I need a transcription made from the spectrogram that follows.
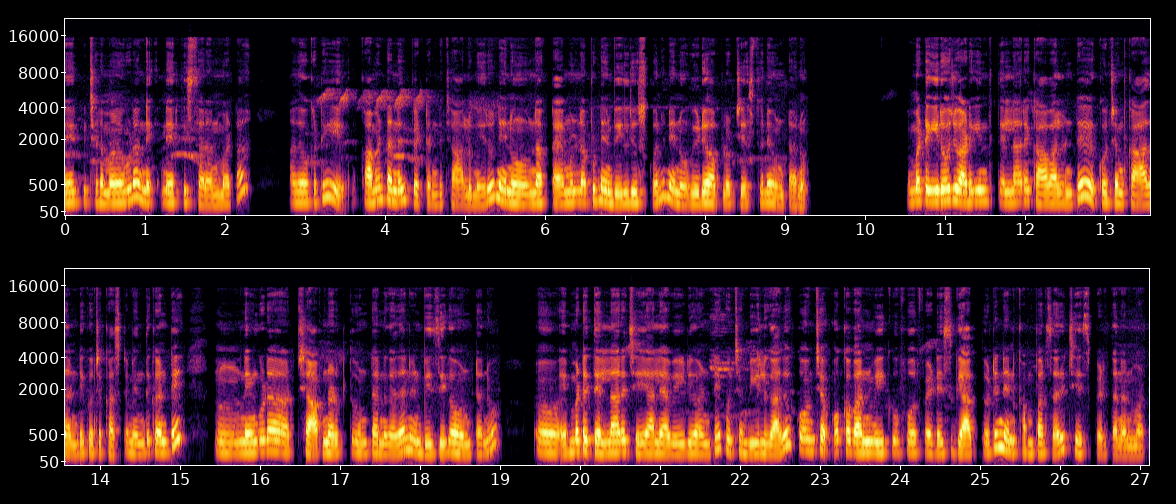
నేర్పించడం అని కూడా నేర్పిస్తాను అనమాట అది ఒకటి కామెంట్ అనేది పెట్టండి చాలు మీరు. నేను నాకు టైం ఉన్నప్పుడు నేను వీలు చూసుకొని నేను వీడియో అప్లోడ్ చేస్తూనే ఉంటాను. ఏమంటే ఈరోజు అడిగింది తెల్లారే కావాలంటే కొంచెం కాదండి కొంచెం కష్టం. ఎందుకంటే నేను కూడా షాప్ నడుపుతూ ఉంటాను కదా నేను బిజీగా ఉంటాను. ఎమ్మటే తెల్లారే చేయాలి ఆ వీడియో అంటే కొంచెం వీలు కాదు. కొంచెం ఒక one week four five days gap తోటి నేను కంపల్సరీ చేసి పెడతానమాట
